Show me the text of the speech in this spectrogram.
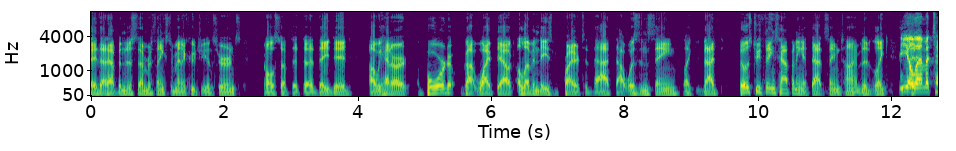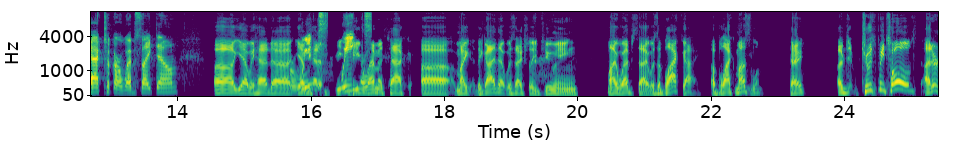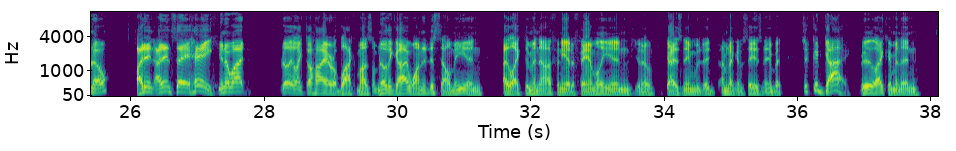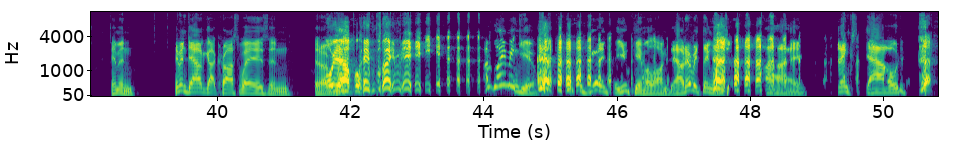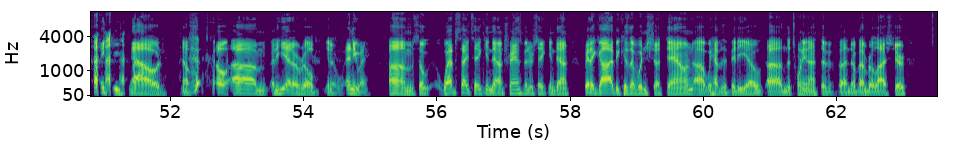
Okay, that happened in December thanks to Minicucci Insurance and all the stuff that uh, they did. Uh, we had our board got wiped out 11 days prior to that. That was insane. Like that, those two things happening at that same time. They're like BLM it, attack took our website down. Uh, yeah, we had uh, yeah, weeks, we had a B- BLM attack. Uh, my the guy that was actually doing my website was a black guy, a black Muslim. Okay, uh, truth be told, I don't know. I didn't. I didn't say, hey, you know what? Really like to hire a black Muslim. No, the guy wanted to sell me and I liked him enough and he had a family and, you know, guy's name was, I'm not going to say his name, but he's a good guy. Really like him. And then him and, him and Dowd got crossways and, oh yeah, blame blame me. I'm blaming you. good until you came along, Dowd. Everything was fine. Thanks, Dowd. Thank you, Dowd. no. So um, and he had a real, you know. Anyway, um, so website taken down, transmitter taken down. We had a guy because I wouldn't shut down. Uh, we have the video uh, on the 29th of uh, November last year.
